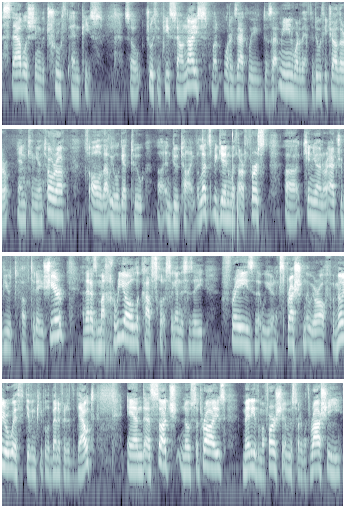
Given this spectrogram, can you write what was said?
establishing the truth and peace. So truth and peace sound nice, but what exactly does that mean? What do they have to do with each other? And Kinyan Torah. So all of that we will get to uh, in due time. But let's begin with our first uh, kinyan or attribute of today's shir, and that is machrio lekavschus. Again, this is a phrase that we, an expression that we are all familiar with, giving people the benefit of the doubt. And as such, no surprise, many of the mafarshim, starting with Rashi,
